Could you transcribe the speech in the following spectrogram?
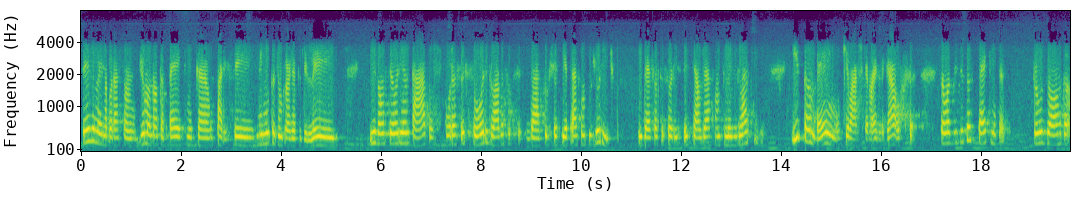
seja na elaboração de uma nota técnica, um parecer, minuta de um projeto de lei, e vão ser orientados por assessores lá da, da Subchefia para Assuntos Jurídicos e dessa assessoria especial de assuntos legislativos. E também, o que eu acho que é mais legal, são as visitas técnicas os órgãos,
